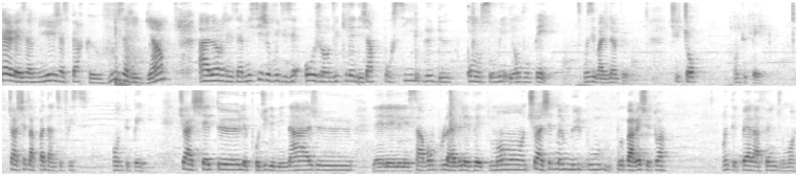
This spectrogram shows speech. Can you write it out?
Les amis, j'espère que vous allez bien. Alors les amis, si je vous disais aujourd'hui qu'il est déjà possible de consommer et on vous paye. Vous imaginez un peu. Tu chopes, on te paye. Tu achètes la pâte dentifrice, on te paye. Tu achètes euh, les produits de ménage, euh, les, les, les savons pour laver les vêtements. Tu achètes même l'huile pour préparer chez toi. On te paye à la fin du mois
